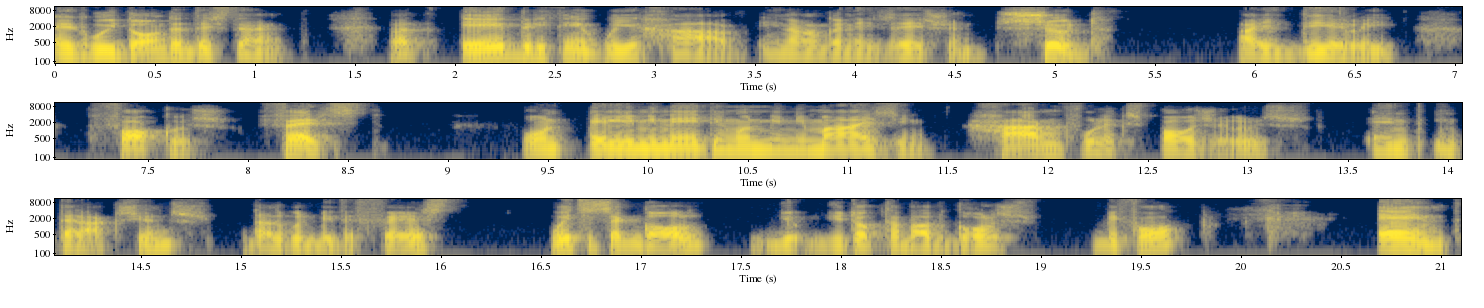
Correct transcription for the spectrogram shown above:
and we don't understand that everything we have in our organization should ideally focus first on eliminating, on minimizing harmful exposures and interactions. That will be the first, which is a goal. You, you talked about goals before. And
